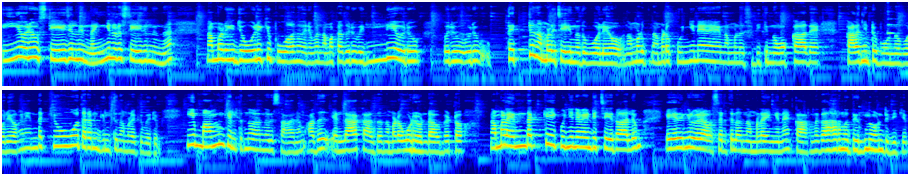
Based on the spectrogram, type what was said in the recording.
ഈ ഒരു സ്റ്റേജിൽ നിന്ന് ഇങ്ങനൊരു സ്റ്റേജിൽ നിന്ന് നമ്മൾ ഈ ജോലിക്ക് പോകാമെന്ന് വരുമ്പോൾ നമുക്കതൊരു വലിയ ഒരു ഒരു തെറ്റ് നമ്മൾ ചെയ്യുന്നത് പോലെയോ നമ്മൾ നമ്മുടെ കുഞ്ഞിനെ നമ്മൾ ശരിക്കും നോക്കാതെ കളഞ്ഞിട്ട് പോകുന്ന പോലെയോ അങ്ങനെ എന്തൊക്കെയോ തരം ഗിൽറ്റ് നമ്മളൊക്കെ വരും. ഈ മം ഗിൽറ്റ് എന്ന് പറയുന്ന ഒരു സാധനം അത് എല്ലാ കാലത്തും നമ്മുടെ കൂടെ ഉണ്ടാവും കേട്ടോ. നമ്മൾ എന്തൊക്കെ ഈ കുഞ്ഞിന് വേണ്ടി ചെയ്താലും ഏതെങ്കിലും ഒരു അവസരത്തിൽ അത് നമ്മളെ ഇങ്ങനെ കാർന്ന് കാർന്ന് തിന്നുകൊണ്ടിരിക്കും.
